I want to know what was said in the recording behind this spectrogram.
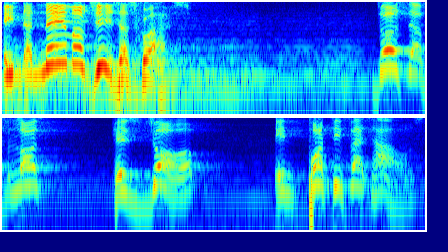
In the name of Jesus Christ. Joseph lost his job in Potiphar's house,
